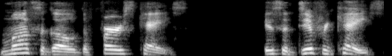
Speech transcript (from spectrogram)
months ago, the first case. It's a different case.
